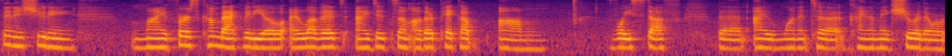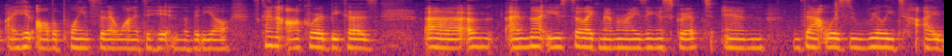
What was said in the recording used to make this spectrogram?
finished shooting my first comeback video. I love it. I did some other pickup um, voice stuff that I wanted to kind of make sure that I hit all the points that I wanted to hit in the video. It's kind of awkward because uh, I'm, I'm not used to like memorizing a script and that was really, I,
